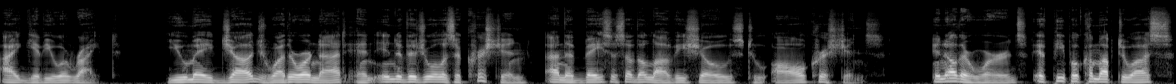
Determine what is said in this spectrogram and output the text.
I give you a right. You may judge whether or not an individual is a Christian on the basis of the love he shows to all Christians. In other words, if people come up to us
